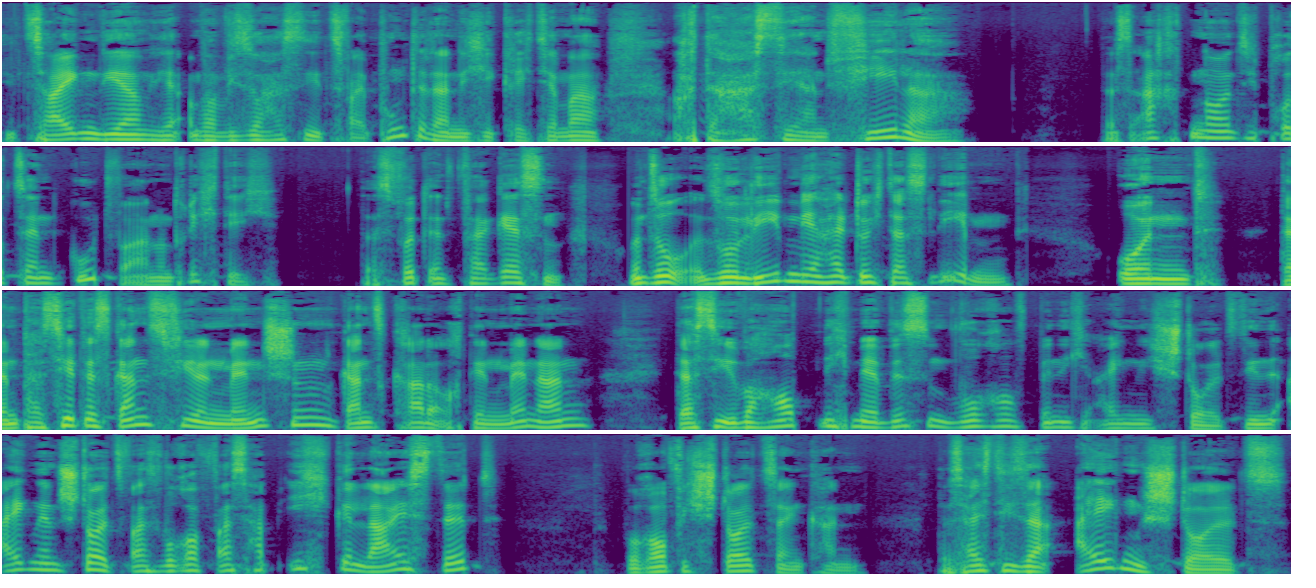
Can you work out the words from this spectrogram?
Die zeigen dir, ja, aber wieso hast du die zwei Punkte da nicht gekriegt? Ja, aber, ach, da hast du ja einen Fehler dass 98 Prozent gut waren und richtig. Das wird vergessen. Und so, so leben wir halt durch das Leben. Und dann passiert es ganz vielen Menschen, ganz gerade auch den Männern, dass sie überhaupt nicht mehr wissen, worauf bin ich eigentlich stolz. Den eigenen Stolz, was, worauf, was habe ich geleistet, worauf ich stolz sein kann. Das heißt, dieser Eigenstolz,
